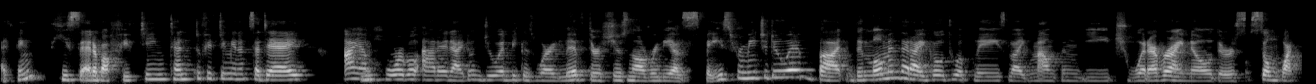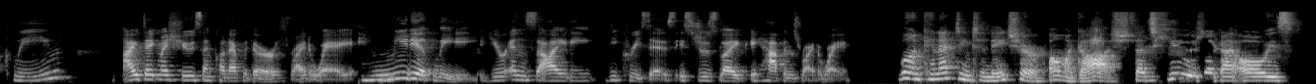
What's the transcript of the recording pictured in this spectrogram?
I think he said about 15, 10 to 15 minutes a day I am mm. horrible at it. I don't do it because where I live, there's just not really a space for me to do it. But the moment that I go to a place like mountain beach, whatever I know there's somewhat clean, I take my shoes and connect with the earth right away. Mm. Immediately, your anxiety decreases. It's just like it happens right away. Well, and connecting to nature, oh my gosh, that's mm-hmm. huge. Like I always,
